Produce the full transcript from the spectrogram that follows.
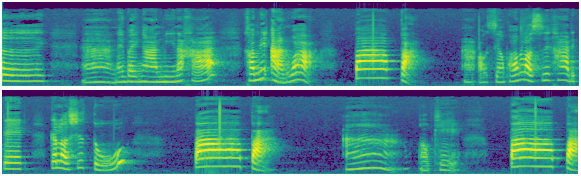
เอ่ยอ่าในใบงานมีนะคะ คำนี้อ่านว่าป้าปะเอาเสียงพร้อมหลอดซื้อค่ะเด็กๆก็หลอดชื่อตูป้าปะอ่าโอเคป้าปะ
